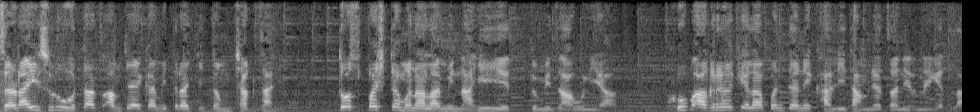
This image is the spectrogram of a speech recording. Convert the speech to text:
चढाई सुरू होताच आमच्या एका मित्राची दमछाक झाली. तो स्पष्ट म्हणाला मी नाही येत तुम्ही जाऊन या. खूप आग्रह केला पण त्याने खाली थांबण्याचा निर्णय घेतला.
